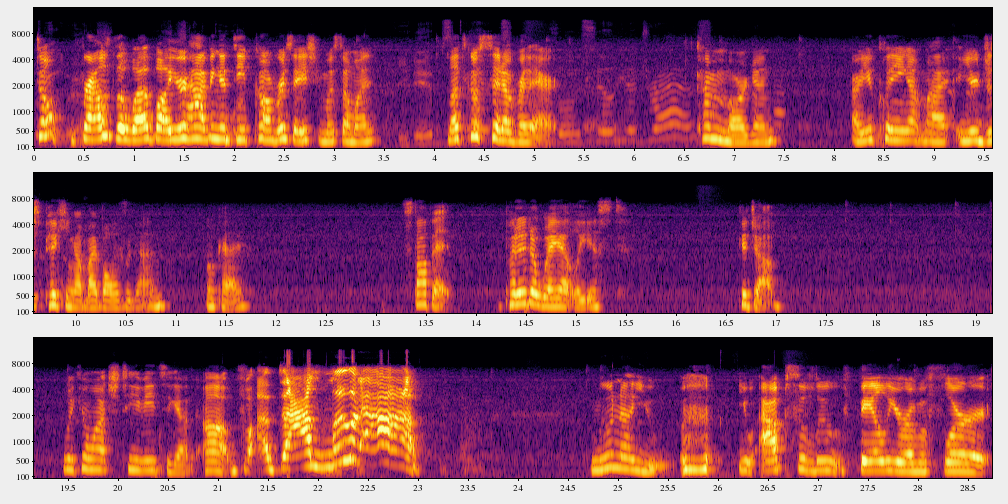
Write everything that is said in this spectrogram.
Don't browse the web while you're having a deep conversation with someone. Let's go sit over there. Come, Morgan. Are you cleaning up my... You're just picking up my balls again. Okay. Stop it. Put it away at least. Good job. We can watch TV together. Uh, Luna! Luna, you, you absolute failure of a flirt.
